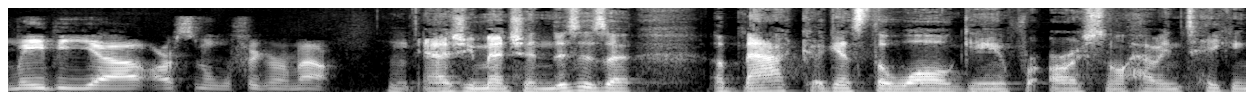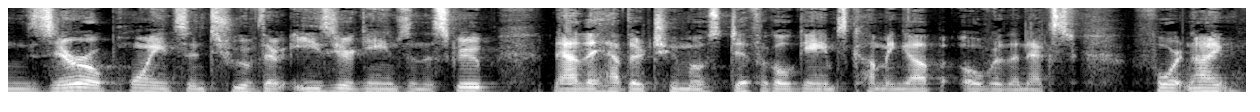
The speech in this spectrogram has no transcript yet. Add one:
maybe uh, Arsenal will figure him out. As you mentioned, this is a, a back against the wall game for Arsenal, having taken zero points in two of their easier games in this group. Now they have their two most difficult games coming up over the next fortnight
